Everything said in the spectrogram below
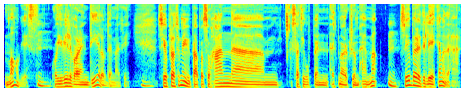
magiskt. Och jag ville vara en del av den magin. Så jag pratade med min pappa så han um, satte ihop en, ett mörkrum hemma. Så jag började leka med det här.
